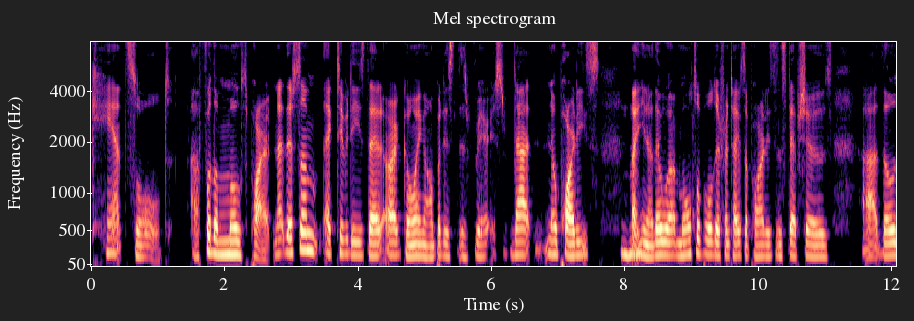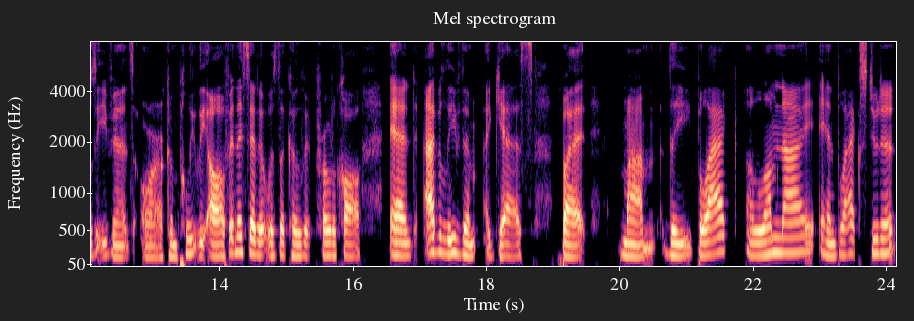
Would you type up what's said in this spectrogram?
canceled uh, for the most part. Now, there's some activities that are going on, but it's, it's very it's not no parties. Mm-hmm. Uh, you know, there were multiple different types of parties and step shows. Uh, those events are completely off, and they said it was the COVID protocol, and I believe them, I guess. But mom, the black alumni and black student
